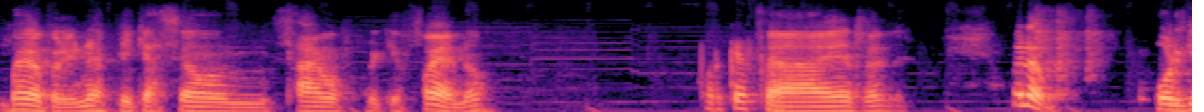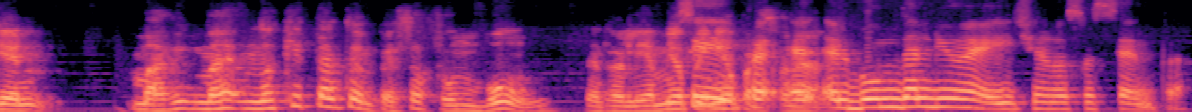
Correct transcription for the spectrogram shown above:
Bueno, pero hay una explicación, sabemos por qué fue, ¿no? ¿Por qué fue? bueno, porque más, no es que tanto empezó, fue un boom. En realidad, mi opinión personal. El, boom del New Age en los 60.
